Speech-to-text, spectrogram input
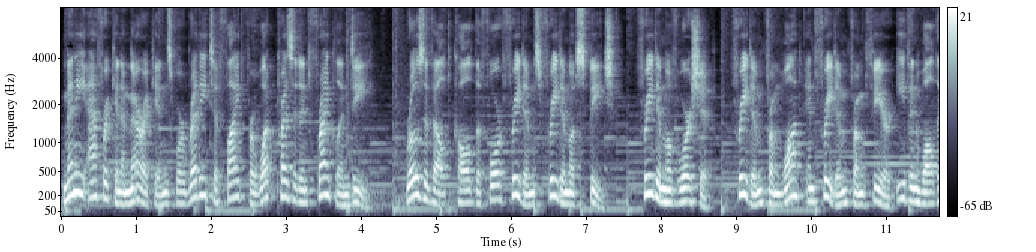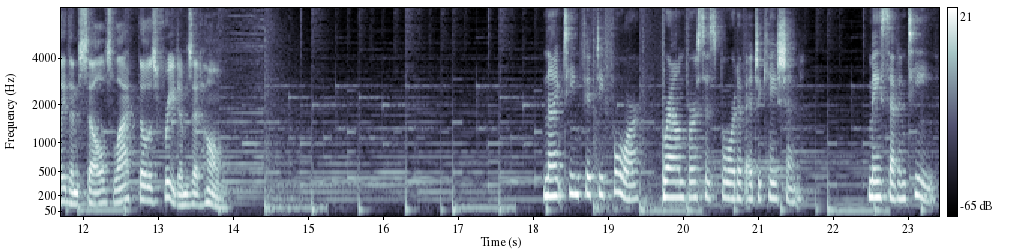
many African Americans were ready to fight for what President Franklin D. Roosevelt called the four freedoms freedom of speech, freedom of worship, freedom from want and freedom from fear even while they themselves lack those freedoms at home. 1954 Brown vs. Board of Education. May 17.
